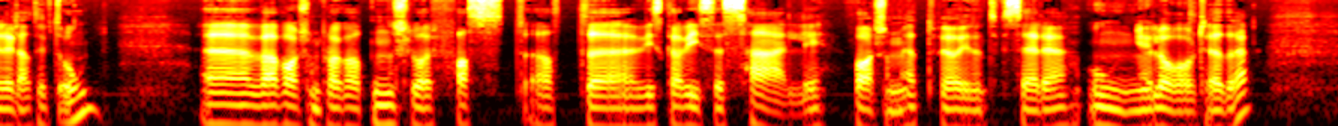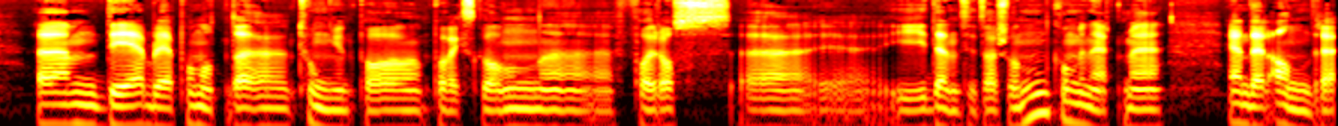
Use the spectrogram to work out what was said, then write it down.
relativt ung. Eh, Vær varsom-plakaten slår fast at eh, vi skal vise særlig varsomhet ved å identifisere unge lovovertredere. Eh, det ble på en måte tungen på, på vektskålen for oss i denne situasjonen, kombinert med en del andre,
